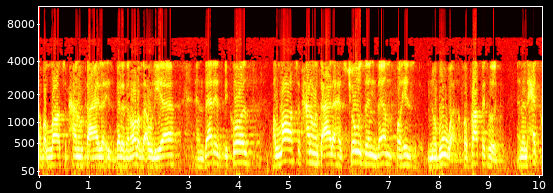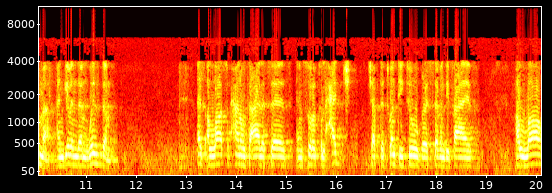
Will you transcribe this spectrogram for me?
of Allah subhanahu wa ta'ala is better than all of the awliya, and that is because Allah subhanahu wa ta'ala has chosen them for His nubuwwah, for prophethood, and al-hikmah, and given them wisdom as Allah subhanahu wa ta'ala says in Surah Al-Hajj, chapter 22, verse 75, الله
